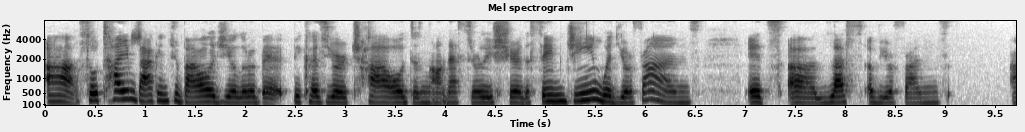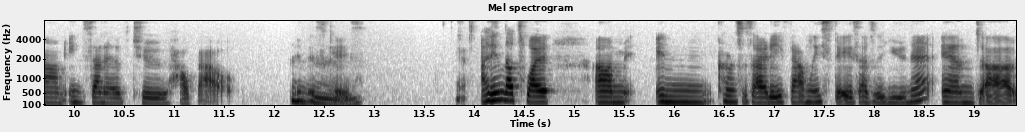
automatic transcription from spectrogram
Ah, so tying back into biology a little bit, because your child does not necessarily share the same gene with your friends, it's uh, less of your friends' um, incentive to help out in this case. Yeah. I think that's why um, in current society, family stays as a unit, and uh,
